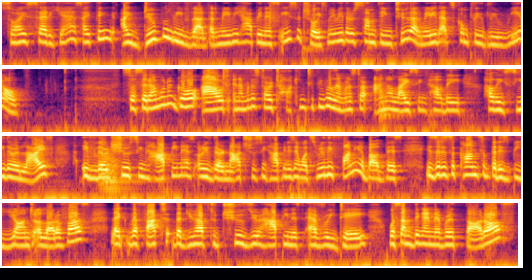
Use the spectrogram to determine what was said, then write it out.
So I said, yes, I think I do believe that, that maybe happiness is a choice. Maybe there's something to that. Maybe that's completely real. So I said, I'm gonna go out and I'm gonna start talking to people and I'm gonna start analyzing how they how they see their life, if they're choosing happiness or if they're not choosing happiness. And what's really funny about this is that it's a concept that is beyond a lot of us. Like the fact that you have to choose your happiness every day was something I never thought of.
